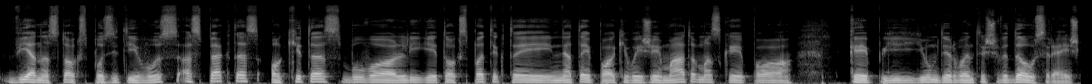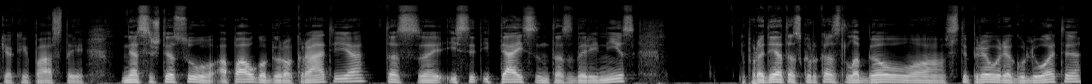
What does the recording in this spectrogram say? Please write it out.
vienas toks pozityvus aspektas, o kitas buvo lygiai toks pat, tik tai netaip akivaizdžiai matomas kaip po kaip jum dirbant iš vidaus reiškia, kaip pastai. Nes iš tiesų apaugo biurokratija, tas įteisintas darinys pradėtas kur kas labiau stipriau reguliuoti,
